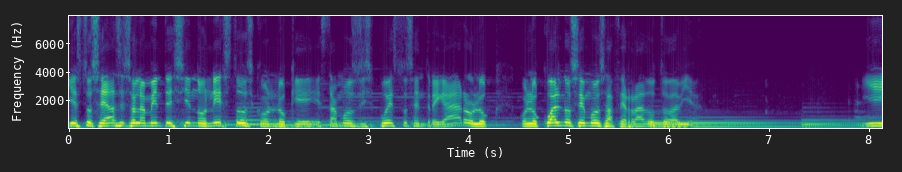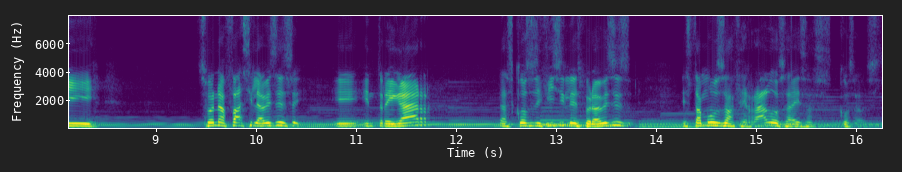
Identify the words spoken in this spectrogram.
Y esto se hace solamente siendo honestos con lo que estamos dispuestos a entregar o con lo cual nos hemos aferrado todavía. Y suena fácil a veces eh, entregar las cosas difíciles, pero a veces estamos aferrados a esas cosas.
